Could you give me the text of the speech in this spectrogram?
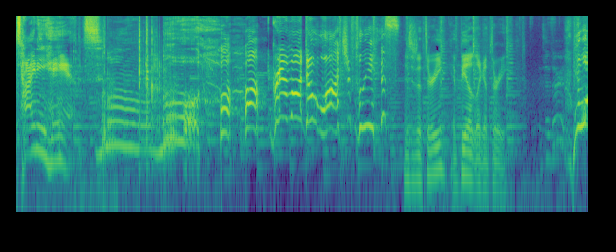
Tiny hands. Grandma, don't watch, please. Is it a three? It feels like a three. it's a What?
